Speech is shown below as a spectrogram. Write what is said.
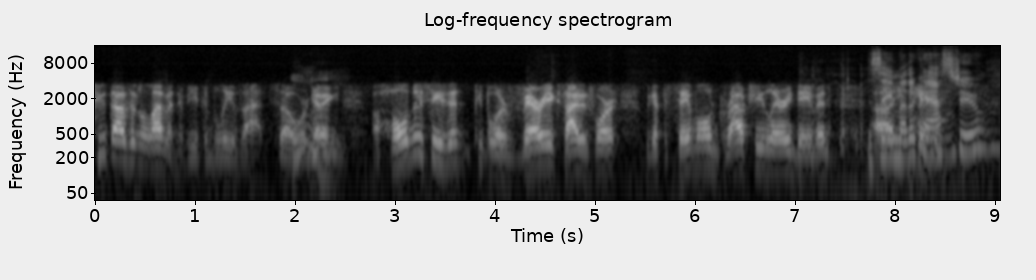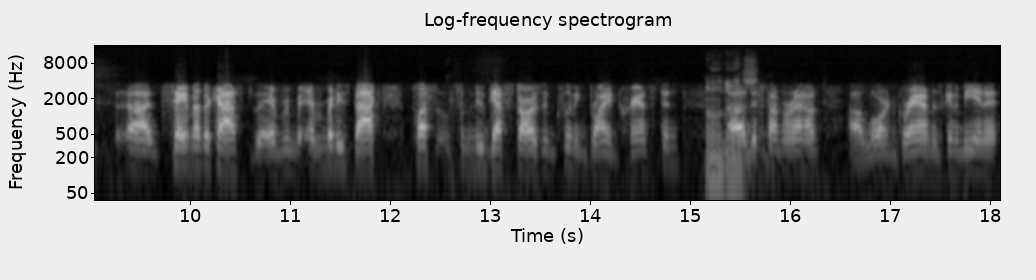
2011, if you can believe that. So we're getting a whole new season. People are very excited for it. We got the same old grouchy Larry David. The Uh, same he other cast, too? uh, same other cast. Every, everybody's back, plus some new guest stars, including Bryan Cranston Oh, uh, this time around. Uh, Lauren Graham is going to be in it,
